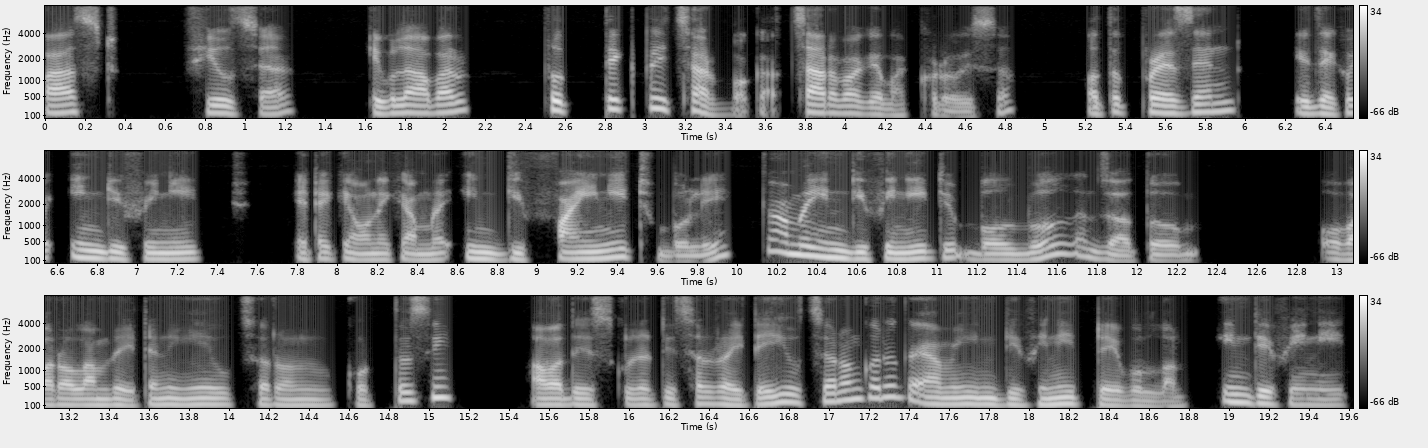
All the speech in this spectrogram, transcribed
পাস্ট ফিউচার এগুলো আবার প্রত্যেকটাই চার প্রকার, চার ভাগে করা হয়েছে। অর্থাৎ প্রেজেন্ট এই দেখো ইনডিফিনিট এটাকে অনেকে আমরা ইনডিফাইনিট বলি। তো আমরা ইনডিফিনিট বলব, যত ওভারঅল আমরা এটা নিয়ে উচ্চারণ করতেছি। আমাদের স্কুলের টিচাররা এটাই উচ্চারণ করে, তাই আমি ইনডিফিনিটটাই বললাম। Indefinite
